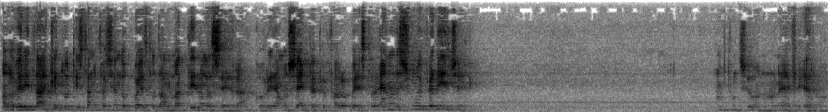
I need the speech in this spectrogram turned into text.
Ma la verità è che tutti stanno facendo questo dal mattino alla sera, corriamo sempre per fare questo e nessuno è felice. Non funziona, non è vero,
